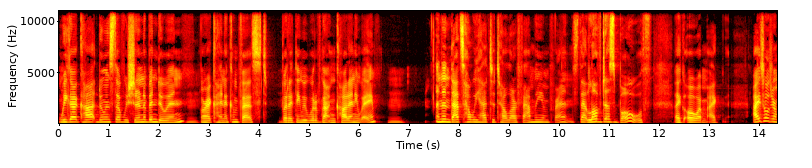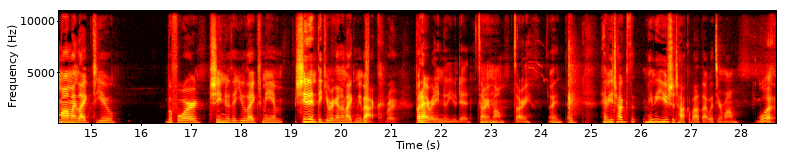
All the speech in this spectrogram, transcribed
we got caught doing stuff we shouldn't have been doing Mm. or i kind of confessed but i think we would have gotten caught anyway Mm. and then that's how we had to tell our family and friends that loved us both like oh i'm i i told your mom i liked you before she knew that you liked me and she didn't think you were going to like me back Right. but I already knew you did. Sorry, Mm-hmm. mom. Sorry. I, I have you talked. Maybe you should talk about that with your mom What?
